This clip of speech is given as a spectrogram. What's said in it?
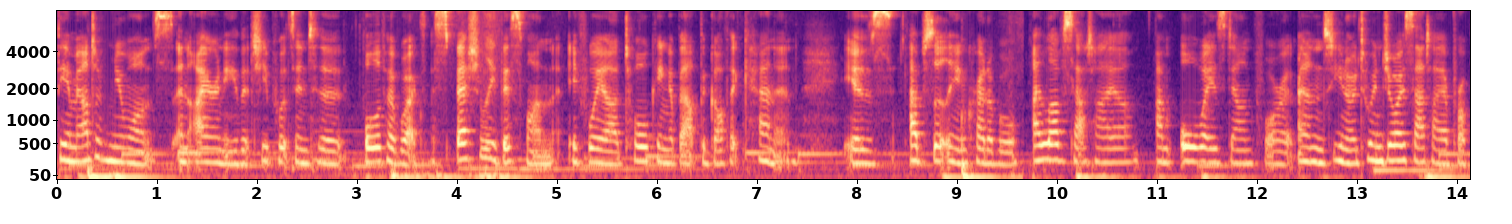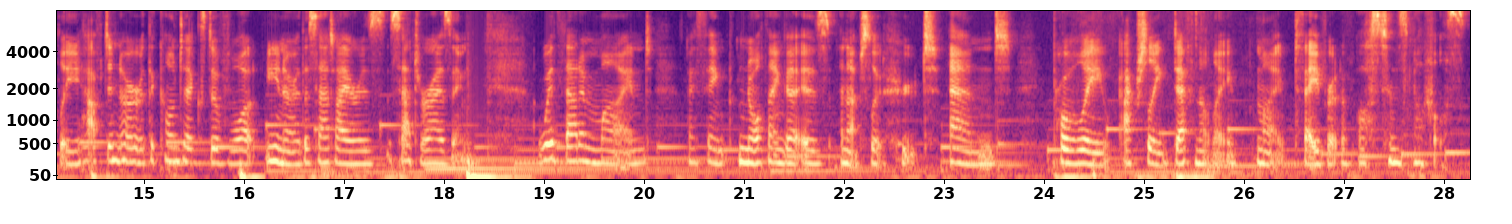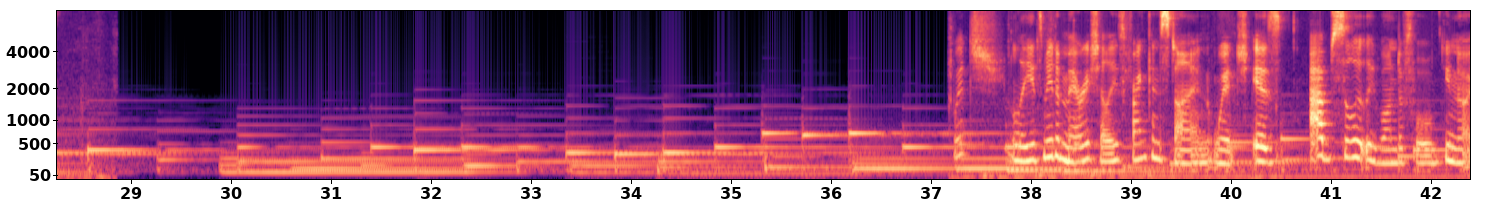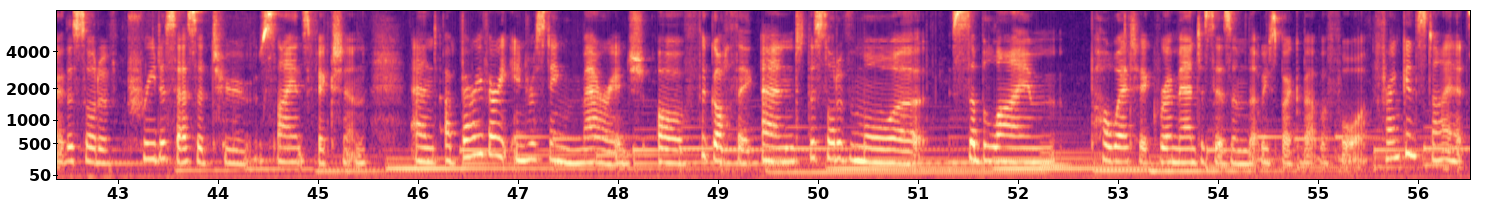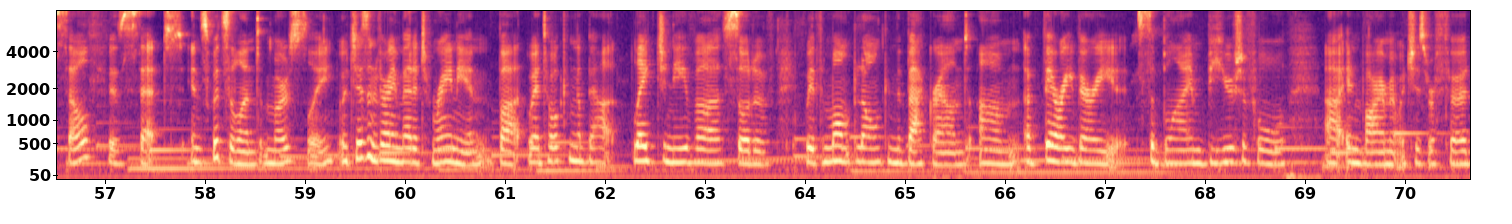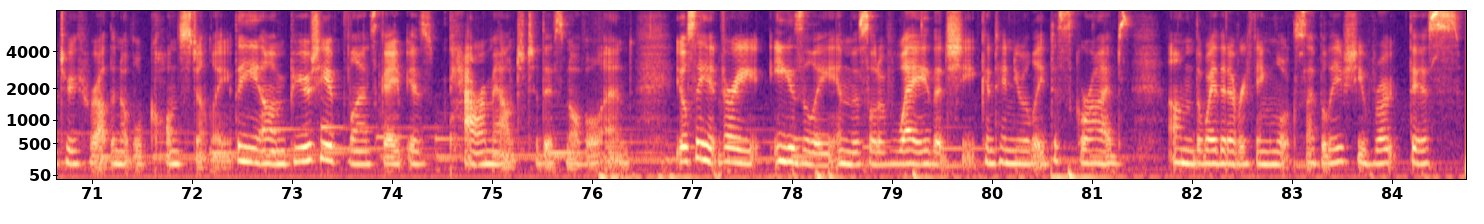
the amount of nuance and irony that she puts into all of her works, especially this one, if we are talking about the Gothic canon, is absolutely incredible. I love satire. I'm always down for it. And, you know, to enjoy satire properly, you have to know the context of what, you know, the satire is satirizing. With that in mind, I think Northanger is an absolute hoot and probably, actually, definitely my favourite of Austen's novels. Which leads me to Mary Shelley's Frankenstein, which is absolutely wonderful. You know, the sort of predecessor to science fiction, and a very, very interesting marriage of the Gothic and the sort of more sublime poetic romanticism that we spoke about before. Frankenstein itself is set in Switzerland mostly, which isn't very Mediterranean, but we're talking about Lake Geneva, sort of with Mont Blanc in the background, um, a very, very sublime, beautiful uh, environment which is referred to throughout the novel constantly. The um, beauty of the landscape is paramount to this novel, and you'll see it very easily in the sort of way that she continually describes um, the way that everything looks. I believe she wrote this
